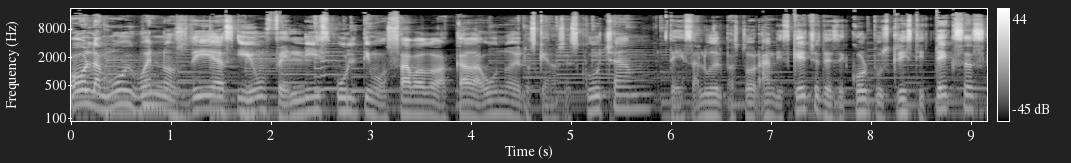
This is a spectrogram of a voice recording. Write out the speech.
Hola, muy buenos días y un feliz último sábado a cada uno de los que nos escuchan. Te saluda el pastor Andy Sketch desde Corpus Christi, Texas,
